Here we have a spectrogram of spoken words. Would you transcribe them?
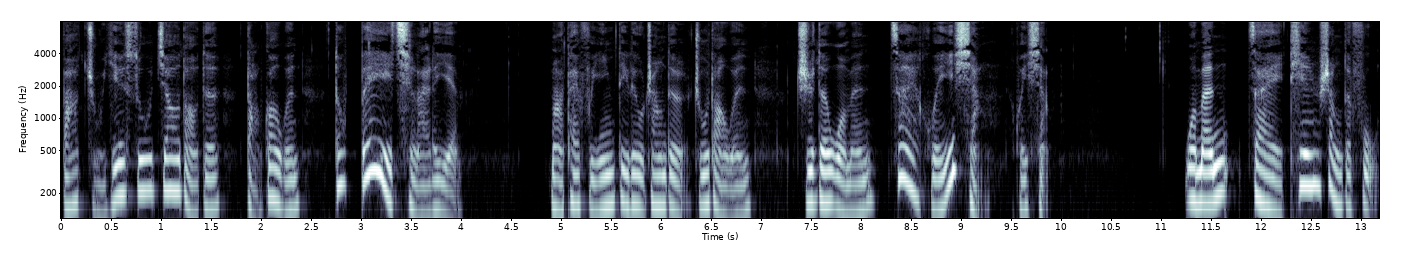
把主耶稣教导的祷告文都背起来了耶。马太福音第六章的主导文，值得我们再回想回想。我们在天上的父，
